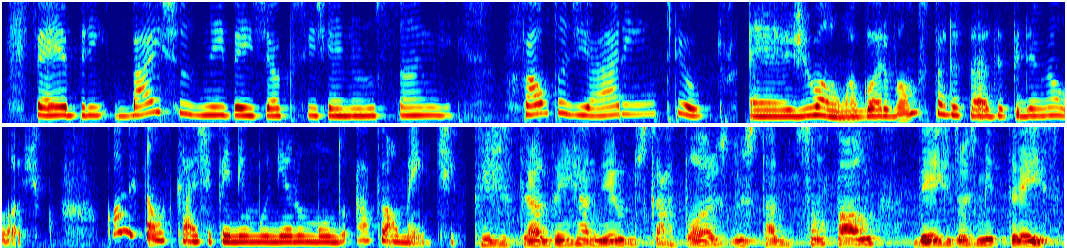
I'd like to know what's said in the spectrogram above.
febre, baixos níveis de oxigênio no sangue, falta de ar e entre outros. É, João, agora vamos para os dados epidemiológicos. Como estão os casos de pneumonia no mundo atualmente? Registrados em janeiro nos cartórios do estado de São Paulo desde 2003.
